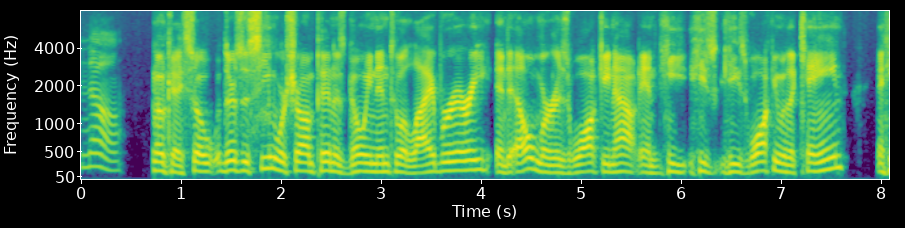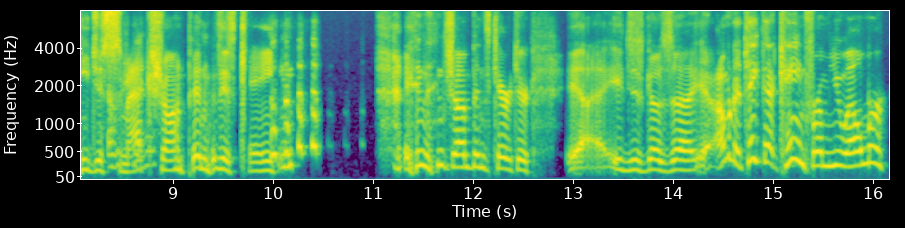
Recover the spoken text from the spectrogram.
No. Okay, so there's a scene where Sean Penn is going into a library and Elmer is walking out and he he's he's walking with a cane and he just Okay. smacks Sean Penn with his cane. and then Sean Penn's character yeah, he just goes, uh, I'm gonna take that cane from you, Elmer.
